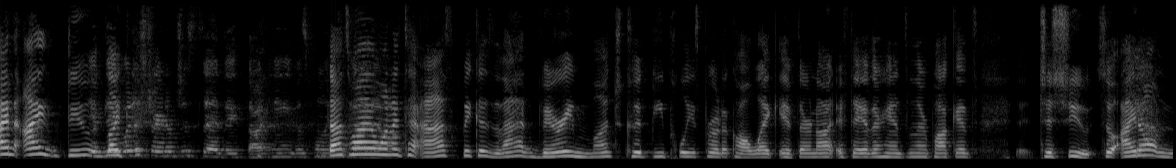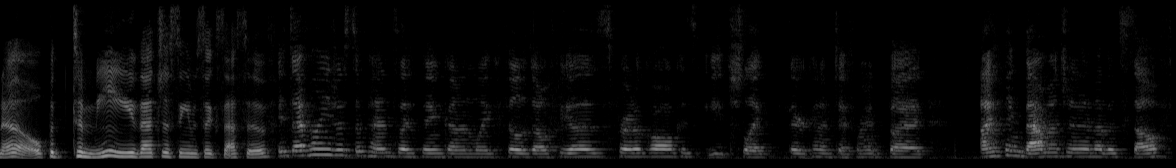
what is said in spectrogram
And I do If they like would have straight up just said they thought he was pulling. That's why I gun wanted to ask because that very much could be police protocol. Like if they're not, if they have their hands in their pockets eh, to shoot. So I Yeah. don't know, but to me that just seems excessive. It definitely just depends, I think, on like Philadelphia's protocol because each like they're kind of different. But I think that much in and of itself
